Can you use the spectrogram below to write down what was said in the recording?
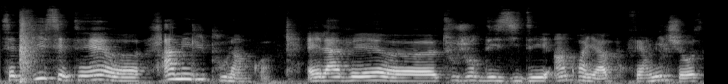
Cette fille, c'était euh, Amélie Poulain, quoi. Elle avait euh, toujours des idées incroyables pour faire mille choses.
